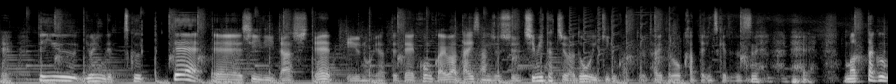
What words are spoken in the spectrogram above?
えっていう4人で作って、えー、CD 出してっていうのをやってて今回は第30週「君たちはどう生きるか」っていうタイトルを勝手につけてですね、全く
